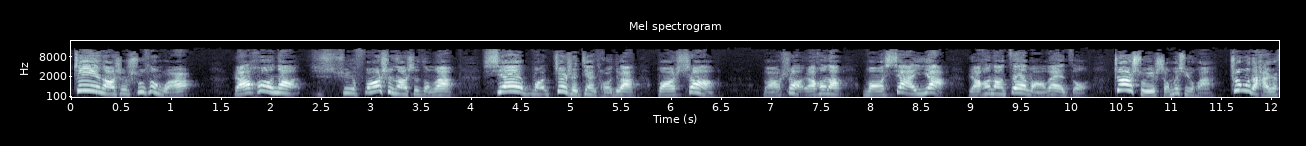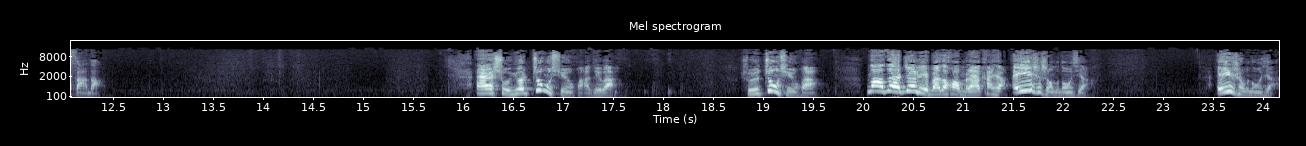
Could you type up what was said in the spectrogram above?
，G 呢是输送管，然后呢，方式呢是怎么办？先往这是箭头，对吧？往上，往上，然后呢往下压，然后呢再往外走，这属于什么循环？正的还是反的？哎，属于正循环，对吧？属于正循环。那在这里边的话，我们来看一下 A 是什么东西啊？A 是什么东西啊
